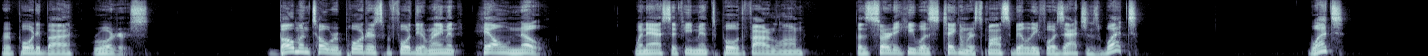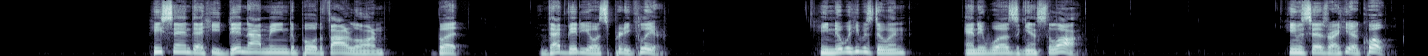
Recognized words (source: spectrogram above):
reported by Reuters. Bowman told reporters before the arraignment, hell no, when asked if he meant to pull the fire alarm, but asserted he was taking responsibility for his actions. What? What? He's saying that he did not mean to pull the fire alarm, but that video is pretty clear. He knew what he was doing and it was against the law. He even says right here, quote,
